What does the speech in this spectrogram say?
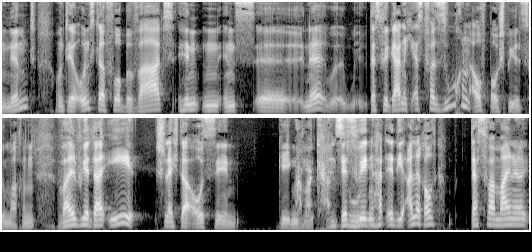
nimmt und der uns davor bewahrt, hinten ins, äh, ne, dass wir gar nicht erst versuchen, Aufbauspiel zu machen, weil wir da eh schlechter aussehen gegen Aber die. kannst du- Deswegen hat er die alle raus. Das war meine,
